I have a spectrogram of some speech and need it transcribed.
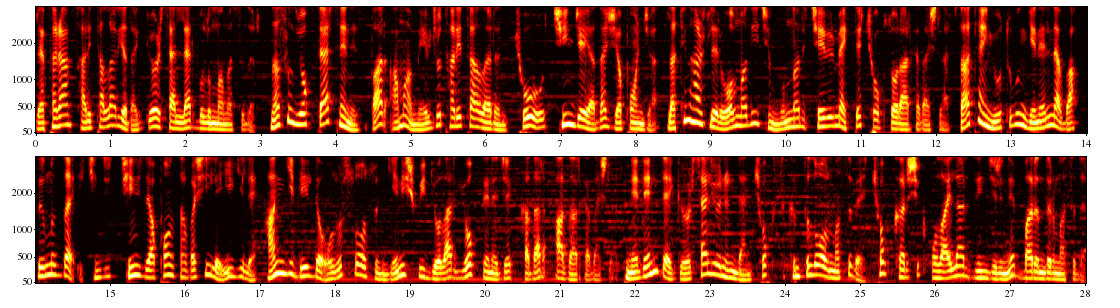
referans haritalar ya da görseller bulunmamasıdır. Nasıl yok derseniz var ama mevcut haritaların çoğu Çince ya da Japonca. Latin harfleri olmadığı için bunları çevirmek de çok zor arkadaşlar. Zaten YouTube'un geneline baktığımızda 2. Çin-Japon Savaşı ile ilgili hangi dilde olursa olsun geniş videolar yok denecek kadar az arkadaşlar. Nedeni de görsel yönünden çok sıkıntılı olması ve çok karışık olaylar zincirini barındırmasıdır.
